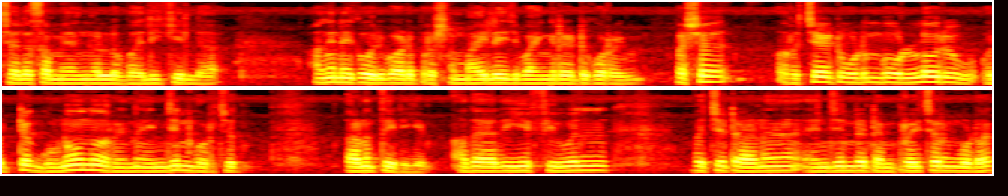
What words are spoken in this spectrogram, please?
ചില സമയങ്ങളിൽ വലിക്കില്ല. അങ്ങനെയൊക്കെ ഒരുപാട് പ്രശ്നം. മൈലേജ് ഭയങ്കരമായിട്ട് കുറയും. പക്ഷേ റിച്ചായിട്ട് ഓടുമ്പോൾ ഉള്ള ഒരു ഒറ്റ ഗുണമെന്ന് പറയുന്നത് എൻജിൻ കുറച്ച് തണുത്തിരിക്കും. അതായത് ഈ ഫ്യൂവൽ വെച്ചിട്ടാണ് എൻജിന്റെ ടെമ്പറേച്ചറും കൂടെ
